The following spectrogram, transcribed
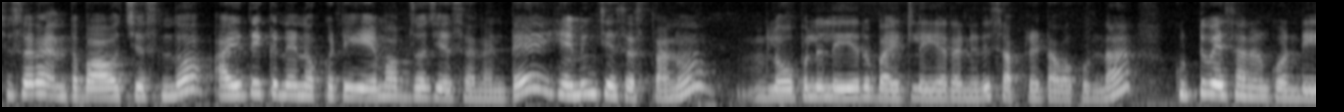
చూసారా ఎంత బాగా వచ్చేసిందో? అయితే ఇక్కడ నేను ఒకటి ఏం అబ్జర్వ్ చేశానంటే హెమింగ్ చేసేస్తాను. లోపల లేయర్ బయట లేయర్ అనేది సపరేట్ అవ్వకుండా. కుట్టు వేసాను అనుకోండి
